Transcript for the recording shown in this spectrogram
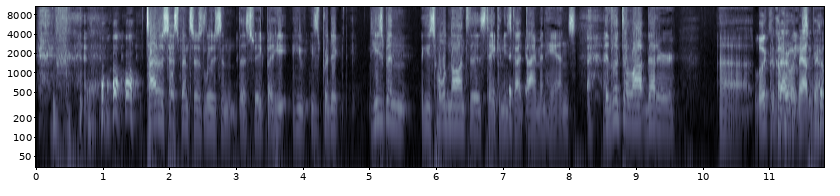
Tyler says Spencer's losing this week, but he, he he's predict he's been he's holding on to this take and he's got diamond hands. It looked a lot better. Uh, Looked a better couple when Matt ago.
